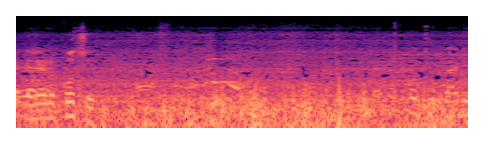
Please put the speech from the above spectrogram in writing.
এটা হলো কচু। কচুর গাড়ি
